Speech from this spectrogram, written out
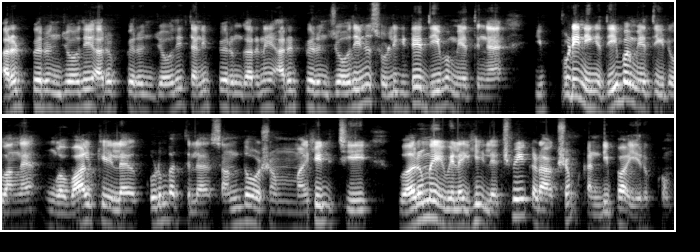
அருட்பெருஞ்சோதி அருட்பெருஞ்சோதி தனிப்பெருங்கருணை அருட்பெருஞ்சோதின்னு சொல்லிக்கிட்டே தீபம் ஏற்றுங்க இப்படி நீங்கள் தீபம் ஏற்றிக்கிட்டு வாங்க. உங்கள் வாழ்க்கையில் குடும்பத்தில் சந்தோஷம் மகிழ்ச்சி வறுமை விலகி லக்ஷ்மி கடாட்சம் கண்டிப்பாக இருக்கும்.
